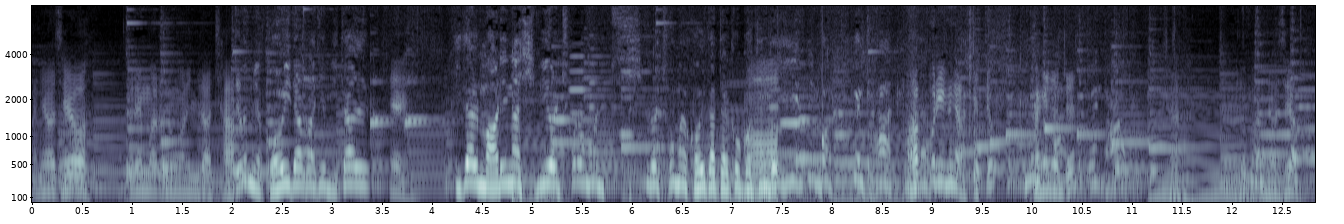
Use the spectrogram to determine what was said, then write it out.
안녕하세요. 은행마루 농원입니다. 자, 그럼요. 거의 다가 지금 이달 예, 이달 말이나 12월 초라면 11월 초면 거의 다 될 것 같은데 이게 뭐 그건 다, 다아 뿌리는 게 낫겠죠? 당연한데. 다, 다 자, 여러분 안녕하세요.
